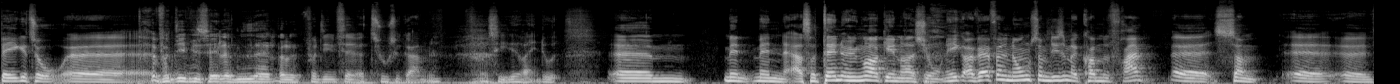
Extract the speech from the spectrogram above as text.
begge to, øh, fordi vi selv er midaldrende. fordi vi selv er tusse gamle, for at sige det rent ud. Øhm, men, men altså den yngre generation, ikke? og i hvert fald nogen, som ligesom er kommet frem øh, som øh, øh,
